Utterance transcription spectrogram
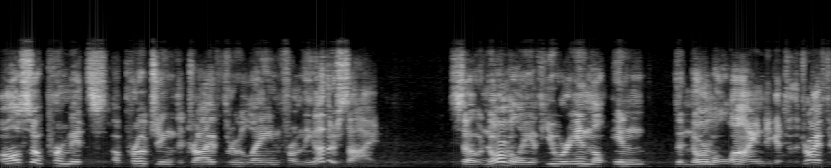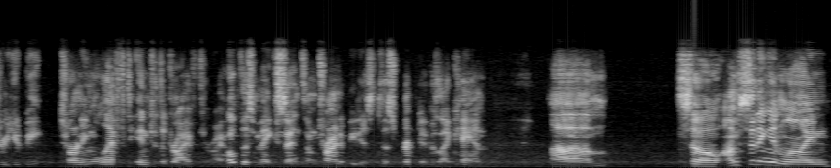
also permits approaching the drive-through lane from the other side. So normally, if you were in the in the normal line to get to the drive-through, you'd be turning left into the drive-through. I hope this makes sense. I'm trying to be as descriptive as I can. Um, so I'm sitting in line,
